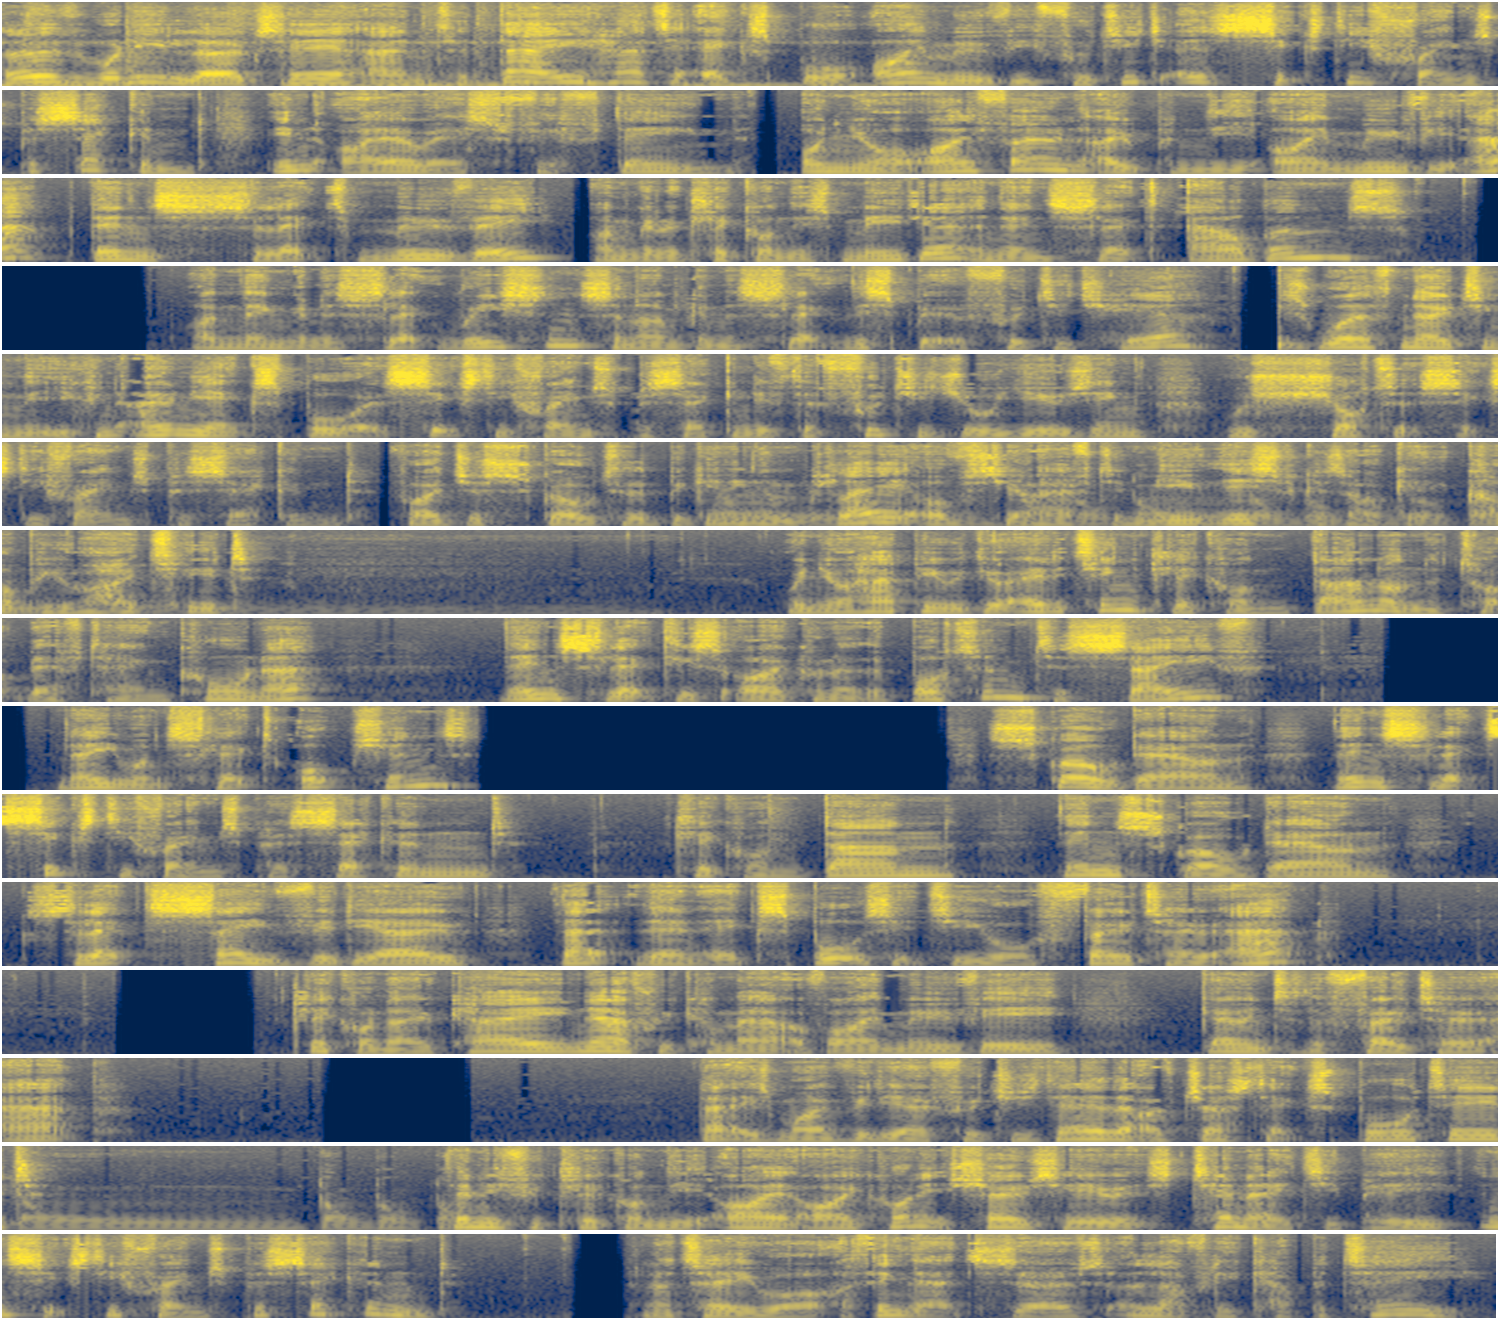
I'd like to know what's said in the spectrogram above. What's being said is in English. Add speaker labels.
Speaker 1: Hello everybody, Lurgs here and today how to export iMovie footage at 60 frames per second in iOS 15. On your iPhone open the iMovie app, then select Movie. I'm going to click on this media and then select Albums. I'm then going to select Recents and I'm going to select this bit of footage here. It's worth noting that you can only export at 60 frames per second if the footage you're using was shot at 60 frames per second. If I just scroll to the beginning and play, obviously I have to mute this because I'll get copyrighted. When you're happy with your editing, click on Done on the top left hand corner, then select this icon at the bottom to save. Now you want to select Options Scroll down, then select 60 frames per second, click on done, then scroll down, select save video, that then exports it to your photo app. Click on OK. Now if we come out of iMovie, go into the photo app. That is my video footage there that I've just exported. Then if you click on the eye icon, it shows here it's 1080p and 60 frames per second. And I tell you what, I think that deserves a lovely cup of tea.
